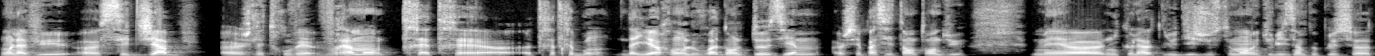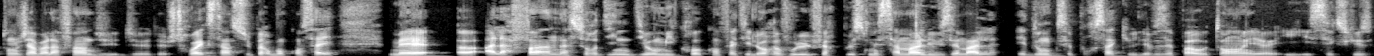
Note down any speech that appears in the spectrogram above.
On l'a vu, ses jabs, je les trouvais vraiment très très très très bons. D'ailleurs, on le voit dans le deuxième. je ne sais pas si tu as entendu, mais euh, Nicolas lui dit justement, utilise un peu plus ton jab à la fin. Du, je trouvais que c'était un super bon conseil. Mais euh, à la fin, Nassourdine dit au micro qu'en fait, il aurait voulu le faire plus, mais sa main lui faisait mal. Et donc, c'est pour ça qu'il ne le faisait pas autant et il, s'excuse.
